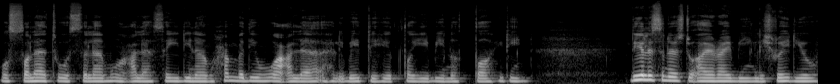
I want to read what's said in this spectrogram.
والصلاة والسلام على سيدنا محمد وعلى أهل بيته الطيبين الطاهرين Dear listeners to IRIB English Radio,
